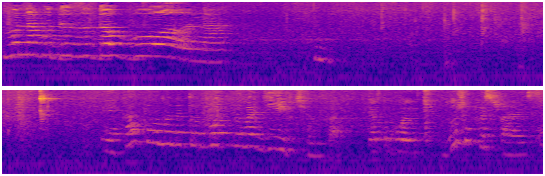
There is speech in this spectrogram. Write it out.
Вона буде задоволена. Яка ти у мене турботлива дівчинка? Я тобою дуже пишаюся.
